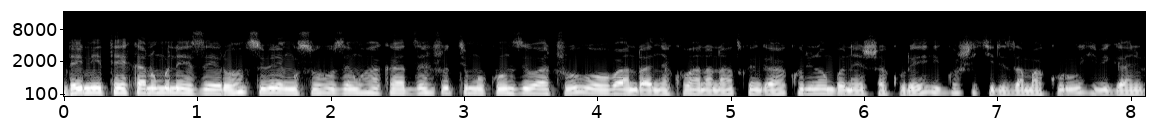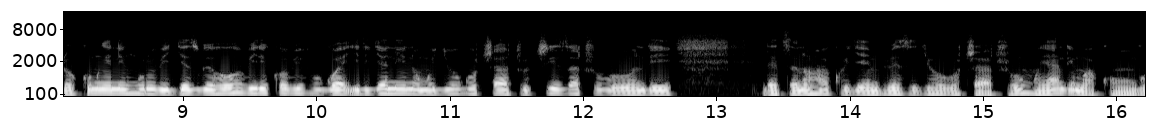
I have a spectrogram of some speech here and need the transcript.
Nde n'iteka n'umunezero nsubire ngusuhuze nkuhakaze nshuti mukunzi wacu wowe ubandanya kubana natwe ngaha kuri ino mboneshakure igushikiriza amakuru ibiganiro kumwe n'inkuru bigezweho biriko bivugwa irya nino mu gihugu cacu ciza c'u Burundi ndetse no hakurya y'imbibe z'igihugu cacu mu yandi makungu.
